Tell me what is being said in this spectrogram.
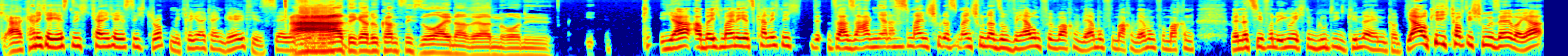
Ja, kann ich ja jetzt nicht, kann ich ja jetzt nicht droppen. Wir kriegen ja kein Geld hier. Ja, Ah, Digga, du kannst nicht so einer werden, Ronny. Ja, aber ich meine, jetzt kann ich nicht da sagen, ja, das ist mein Schuh, das ist mein Schuh, und dann so Werbung für machen, Werbung für machen, Werbung für machen, wenn das hier von irgendwelchen blutigen Kinderhänden kommt. Ja, okay, ich kaufe die Schuhe selber, ja.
